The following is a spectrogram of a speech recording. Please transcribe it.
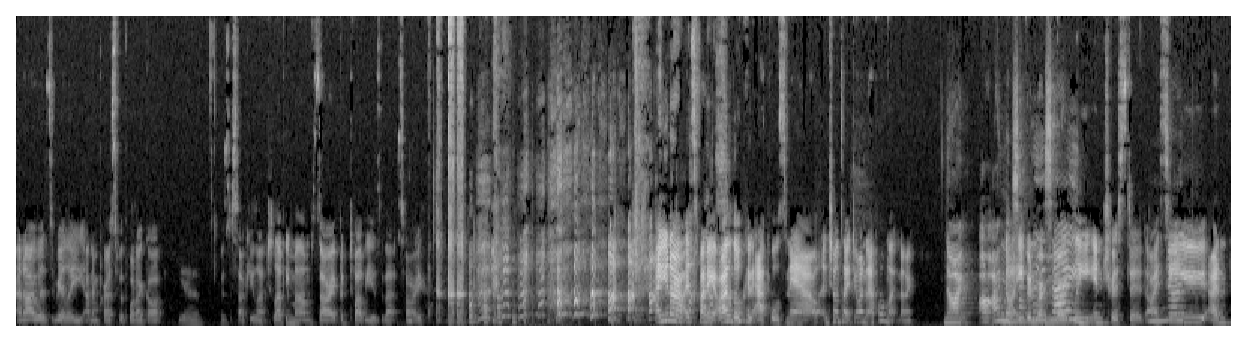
and I was really unimpressed with what I got. Yeah. It was a sucky lunch. Love you, mum. Sorry, but twelve years of that. Sorry. And you know, it's funny. I look at apples now, and Sean's like, "Do you want an apple?" I'm like, "No." no, oh, I'm not exactly even remotely same. interested. I No. see you, and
